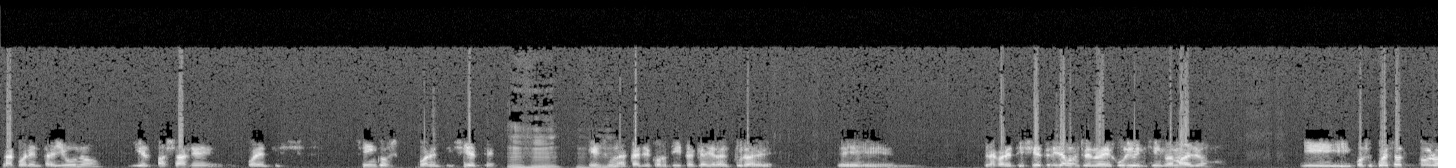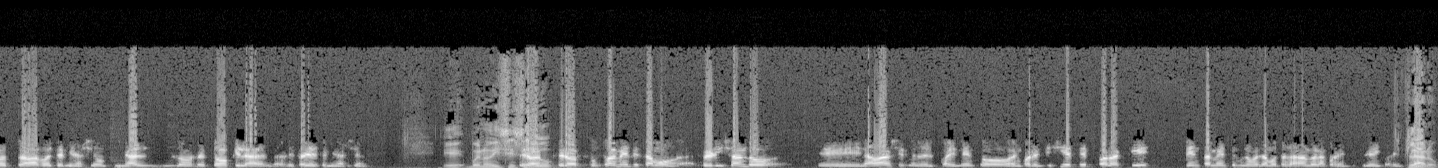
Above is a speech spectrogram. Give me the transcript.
la 41 y el pasaje 45, 47, que es una calle cortita que hay a la altura de, de, la 47, digamos, entre 9 de julio y 25 de mayo. Y, por supuesto, todos los trabajos de terminación final, los retoques, los detalles de terminación. Eh, bueno, dice pero, pero puntualmente estamos priorizando eh, el avance con el pavimento en 47 para que lentamente nos vayamos trasladando a la 43 y 45. Claro,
